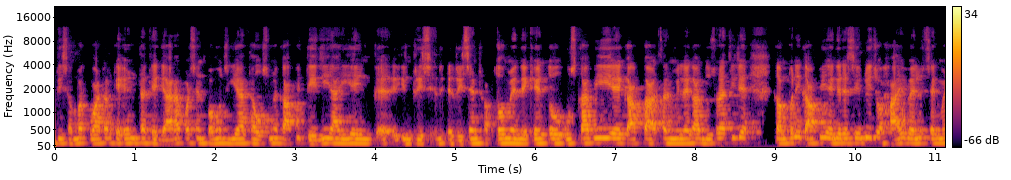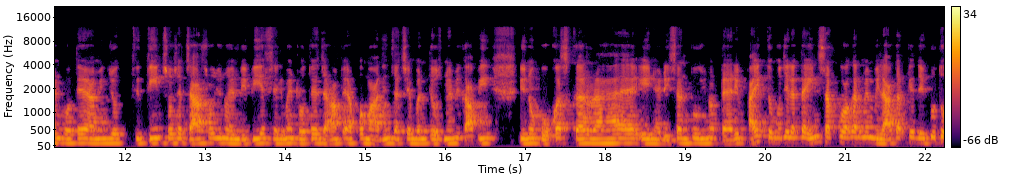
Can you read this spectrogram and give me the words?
दिसंबर क्वार्टर के एंड तक ग्यारह परसेंट पहुँच गया था, उसमें काफ़ी तेज़ी आई है इन रिसेंट हफ्तों में देखे तो उसका भी एक आपका असर मिलेगा। दूसरा चीज़ है कंपनी काफ़ी एग्रेसिवली जो हाई वैल्यू सेगमेंट होते हैं आई मीन जो तीन सौ से चार सौ यू नो एमबीपीएस सेगमेंट होते हैं, जहाँ पे आपको मार्जिन अच्छे बनते हैं, उसमें भी काफ़ी यू नो फोकस कर रहा है। In addition to you know tariff hike तो मुझे लगता है इन सबको अगर मैं मिला करके देखूँ तो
